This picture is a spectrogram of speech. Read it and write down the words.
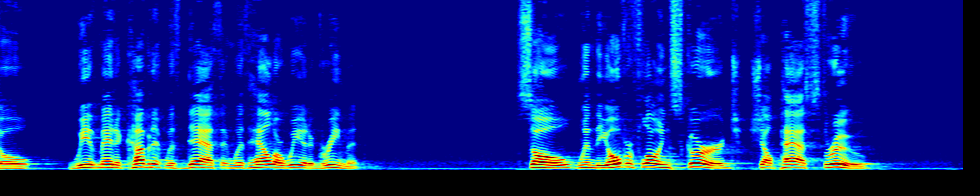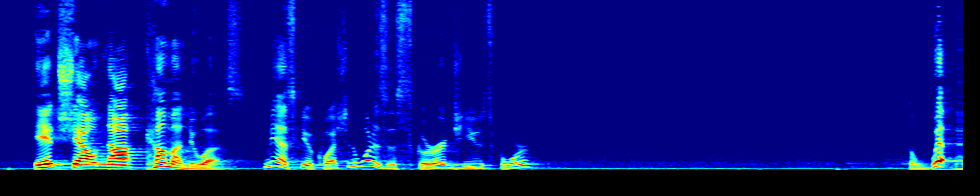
So we have made a covenant with death, and with hell are we at agreement. So when the overflowing scourge shall pass through, it shall not come unto us. Let me ask you a question. What is a scourge used for? It's a whip.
